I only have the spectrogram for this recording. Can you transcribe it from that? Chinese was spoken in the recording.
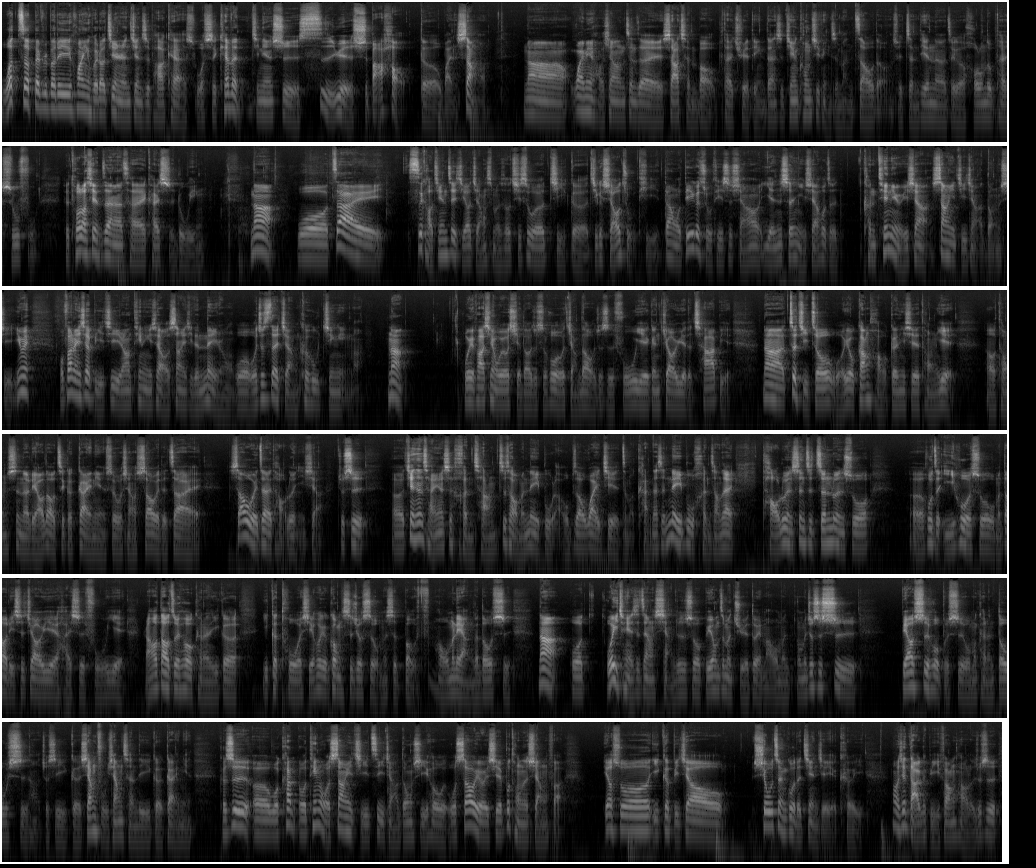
What's up, everybody？欢迎回到见仁见智 Podcast，我是 Kevin。今天是四月十八号的晚上啊，那外面好像正在沙尘暴，不太确定。但是今天空气品质蛮糟的，所以整天呢这个喉咙都不太舒服，所以拖到现在呢才开始录音。那我在思考今天这集要讲什么的时候，其实我有几个几个小主题，但我第一个主题是想要延伸一下或者。Continue 一下上一集讲的东西，因为我翻了一下笔记，然后听了一下我上一集的内容，我我就是在讲客户经营嘛。那我也发现我有写到，就是或我讲到，我就是服务业跟教育业的差别。那这几周我又刚好跟一些同业哦同事呢聊到这个概念，所以我想要稍微的再稍微再讨论一下，就是呃健身产业是很长，至少我们内部啦，我不知道外界怎么看，但是内部很常在。讨论甚至争论说，呃，或者疑惑说，我们到底是教育业还是服务业？然后到最后，可能一个一个妥协或一个共识，就是我们是 both，我们两个都是。那我我以前也是这样想，就是说不用这么绝对嘛，我们我们就是是，不要是或不是，我们可能都是哈，就是一个相辅相成的一个概念。可是呃，我看我听了我上一集自己讲的东西以后，我稍微有一些不同的想法。要说一个比较。修正过的见解也可以。那我先打个比方好了，就是，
